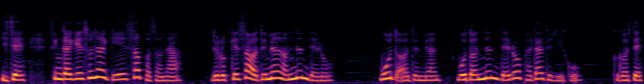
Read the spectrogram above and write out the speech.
이제 생각의 소나기에서 벗어나 노력해서 얻으면 얻는 대로 못 얻으면 못 얻는 대로 받아들이고 그것에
